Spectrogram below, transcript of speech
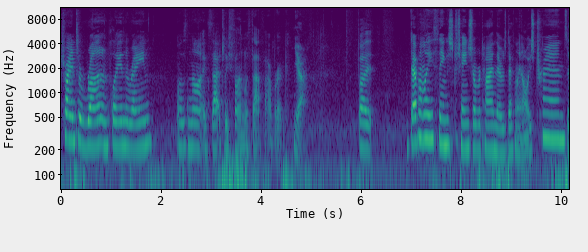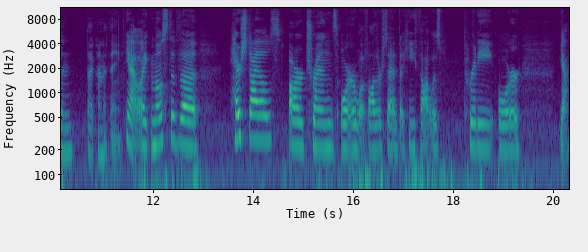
Trying to run and play in the rain was not exactly fun with that fabric. Yeah. But definitely things changed over time. There was definitely always trends and that kind of thing. Yeah, like most of the hairstyles are trends or what father said that he thought was pretty or yeah,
